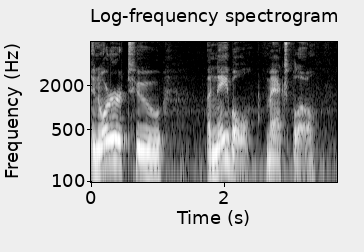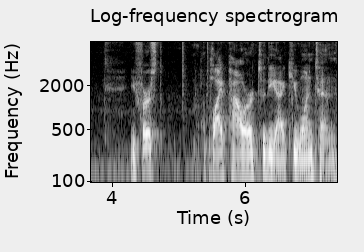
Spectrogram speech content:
In order to enable Max Blow, you first apply power to the IQ 110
